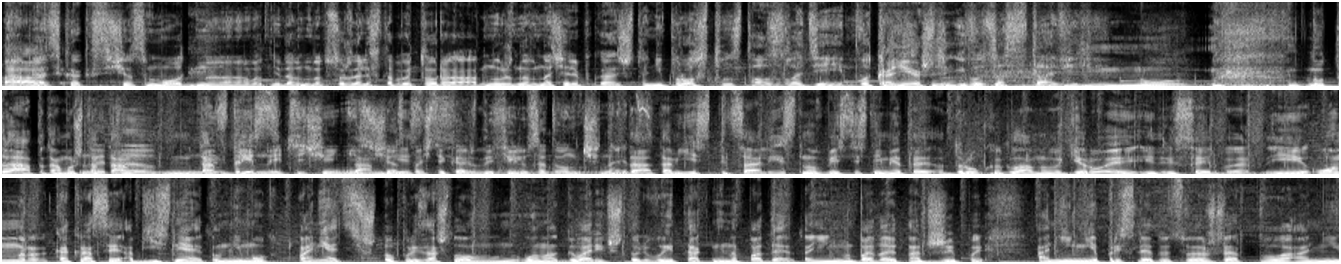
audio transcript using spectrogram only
А, Опять, как сейчас модно, вот недавно мы обсуждали с тобой Тора, а нужно вначале показать, что не просто он стал злодеем. Вот Конечно. Его заставили. ну, ну да, потому что Ну, там... это там есть- течение. там Сейчас есть, почти каждый фильм с этого начинается. Да, там есть специалист, но вместе с ним это друг главного героя Идрис Эльба. И он как раз и объясняет, он не мог понять, что произошло. Он, он говорит, что львы так не нападают. Они не нападают на джипы, они не преследуют свою жертву, они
